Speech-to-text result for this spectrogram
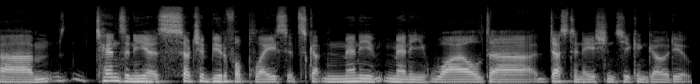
Um, Tanzania is such a beautiful place. It's got many, many wild uh, destinations you can go to.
